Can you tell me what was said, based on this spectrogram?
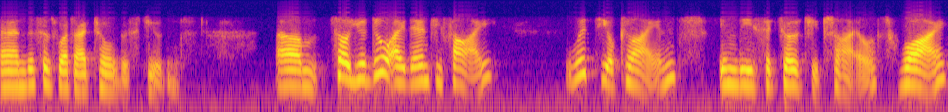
And this is what I told the students. Um, so you do identify with your clients in these security trials. Why?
